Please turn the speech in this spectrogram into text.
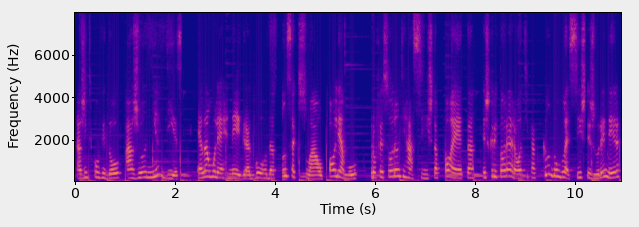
a gente convidou a Joaninha Dias. Ela é uma mulher negra, gorda, pansexual, poliamor, professora antirracista, poeta, escritora erótica, candomblessista e juremeira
